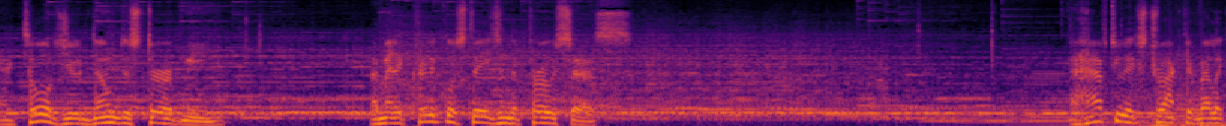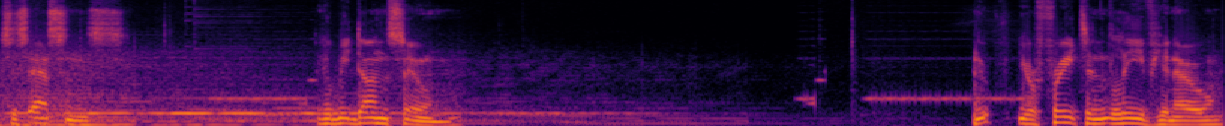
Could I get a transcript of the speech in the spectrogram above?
I told you, don't disturb me. I'm at a critical stage in the process. I have to extract the relic's essence. It'll be done soon. You're free to leave, you know.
